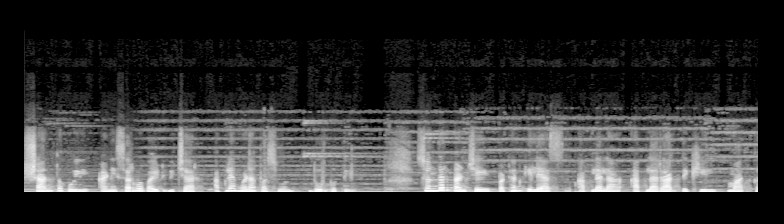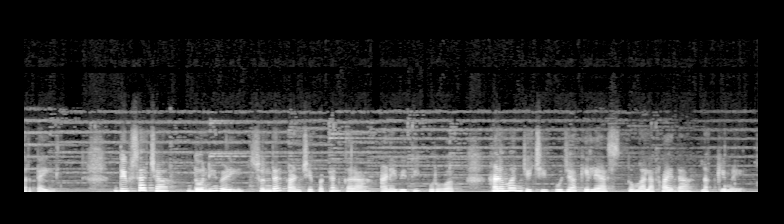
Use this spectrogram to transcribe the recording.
शांत होईल आणि सर्व वाईट विचार आपल्या मनापासून दूर होतील. सुंदरकांडचे पठन केल्यास आपल्याला आपला राग देखील मात करता येईल. दिवसाच्या दोन्ही वेळी सुंदरकांडचे पठन करा आणि विधीपूर्वक हनुमानजीची पूजा केल्यास तुम्हाला फायदा नक्की मिळेल.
